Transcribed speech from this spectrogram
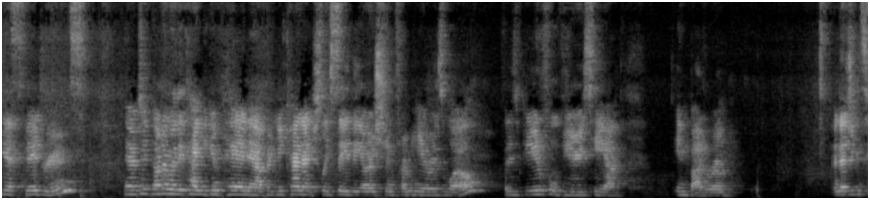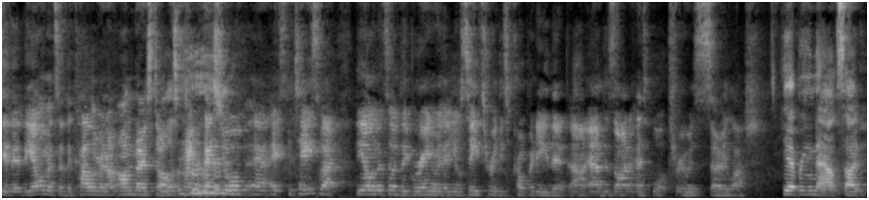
guest bedrooms. Now, I don't know whether Kate you can pan now, but you can actually see the ocean from here as well. There's beautiful views here in Buderim. And as you can see, the, the elements of the colour, and I'm no stylist, Kate, that's your uh, expertise, but the elements of the greenery that you'll see through this property that uh, our designer has brought through is so lush. Yeah, bringing the outside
